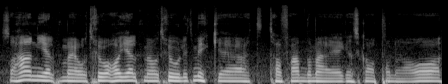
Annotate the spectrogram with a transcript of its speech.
Så han hjälper mig otro, har hjälpt mig otroligt mycket att ta fram de här egenskaperna. Och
